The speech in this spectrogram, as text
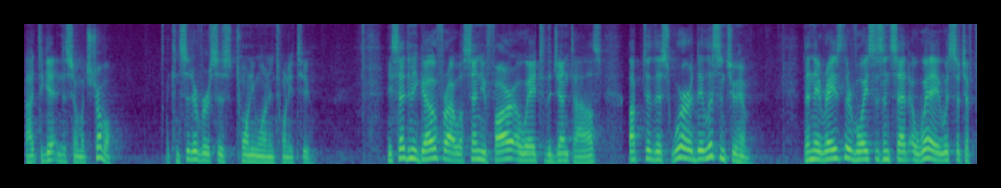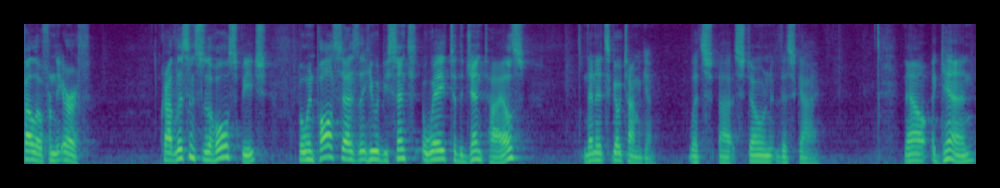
uh, to get into so much trouble? Consider verses 21 and 22. He said to me, Go, for I will send you far away to the Gentiles. Up to this word, they listened to him. Then they raised their voices and said, Away with such a fellow from the earth. The crowd listens to the whole speech, but when Paul says that he would be sent away to the Gentiles, then it's go time again. Let's uh, stone this guy. Now, again,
